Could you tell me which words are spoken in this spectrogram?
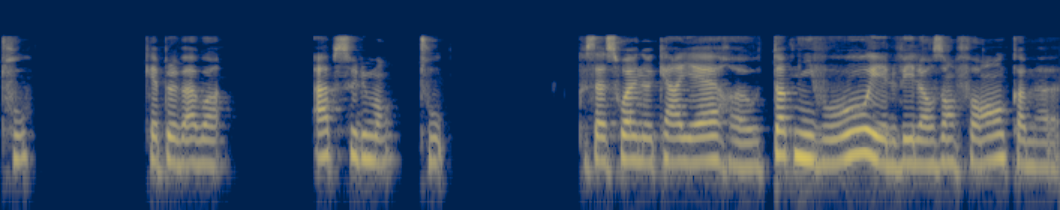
tout, qu'elles peuvent avoir absolument tout, que ça soit une carrière euh, au top niveau et élever leurs enfants comme, euh,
